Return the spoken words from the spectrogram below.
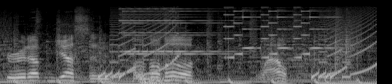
Screwed up Justin. Oh, ho, ho. Wow.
